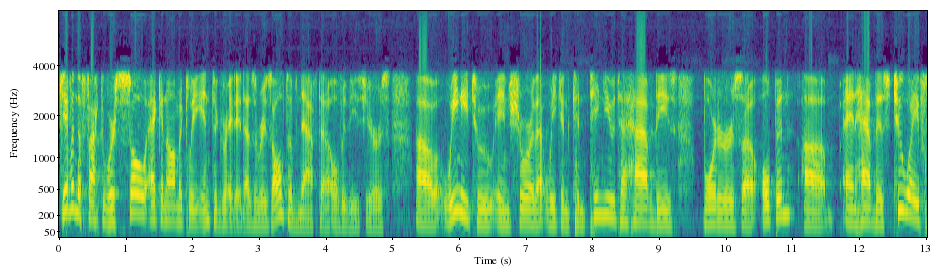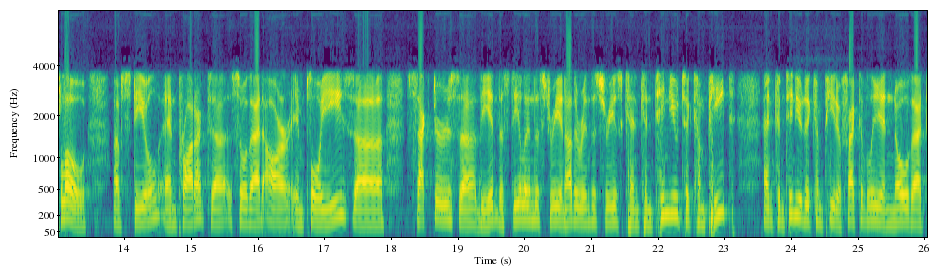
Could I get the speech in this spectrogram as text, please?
given the fact we're so economically integrated as a result of NAFTA over these years, uh, we need to ensure that we can continue to have these borders uh, open uh, and have this two-way flow of steel and product uh, so that our employees, uh, sectors, uh, the, the steel industry and other industries can continue to compete and continue to compete effectively and know that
